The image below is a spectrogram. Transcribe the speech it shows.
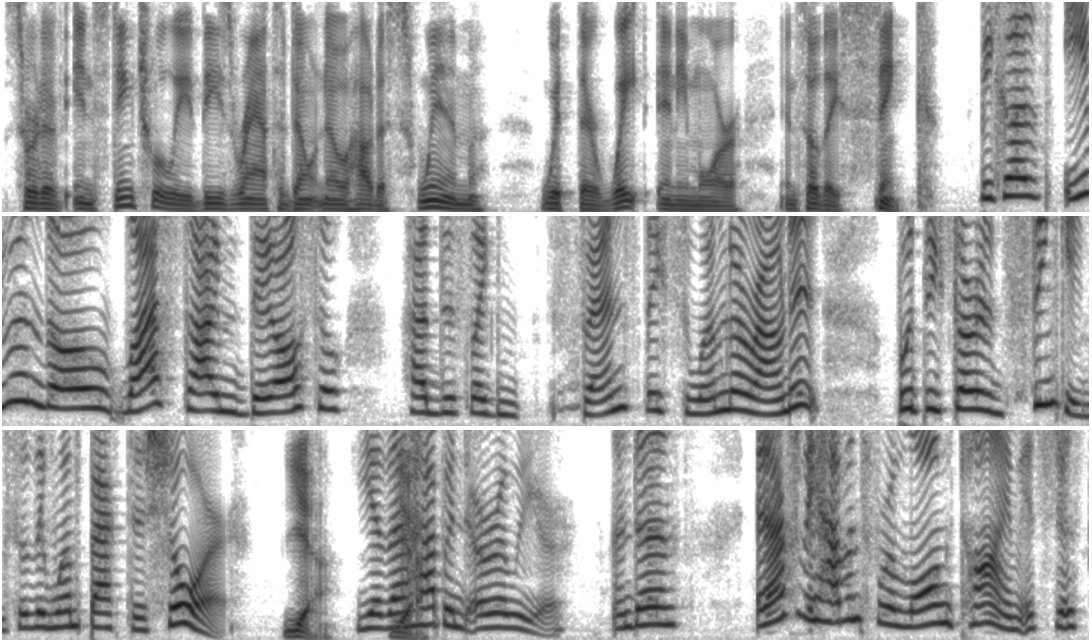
sort of instinctually these rats don't know how to swim with their weight anymore, and so they sink. Because even though last time they also had this like fence, they swam around it, but they started sinking, so they went back to shore. Yeah. Yeah, that Yeah. happened earlier. And then it actually happens for a long time. It's just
